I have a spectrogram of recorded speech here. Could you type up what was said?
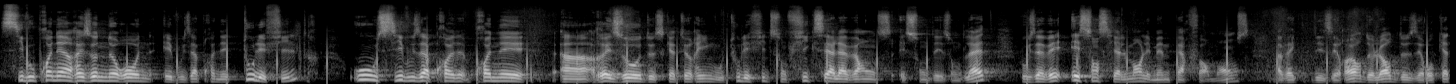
si vous prenez un réseau de neurones et vous apprenez tous les filtres, ou si vous prenez un réseau de scattering où tous les fils sont fixés à l'avance et sont des ondelettes, vous avez essentiellement les mêmes performances avec des erreurs de l'ordre de 0,4%.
